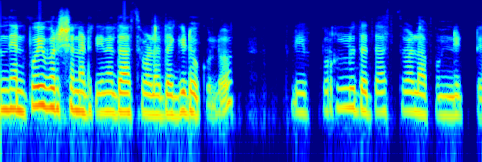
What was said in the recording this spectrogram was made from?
ಒಂದೆನ್ ಪೋಯಿ ವರ್ಷ ನಡ್ದಿನ ದಾಸವಾಳದ ಗಿಡಕುಲು. ಪೊರ್ಲುದ ದಾಸವಾಳ ಆಪುಂಡು ನೆಟ್ಟ್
